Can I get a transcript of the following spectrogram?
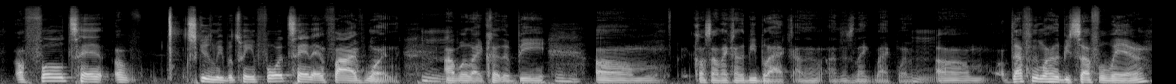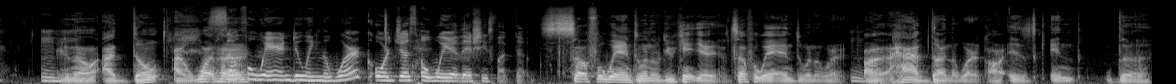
a full ten. Of, excuse me, between four ten and five one, Mm. I would like her to be. Mm-hmm. Um, cause I like her to be black. I don't, I just like black women. Mm. Um, I definitely want her to be self aware. Mm-hmm. You know, I don't. I want her Self-aware and doing the work, or just aware that she's fucked up. self aware and doing the. You can't. Yeah, self aware and doing the work, Mm-hmm. or have done the work, or is in the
